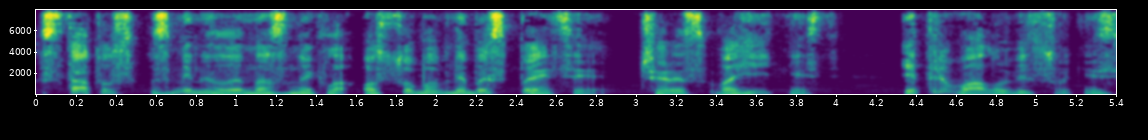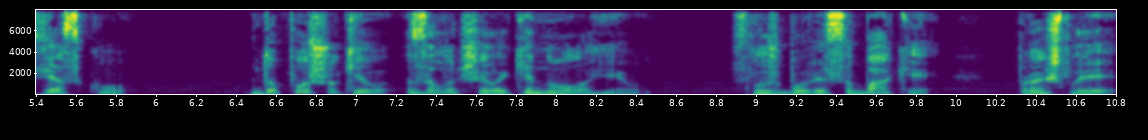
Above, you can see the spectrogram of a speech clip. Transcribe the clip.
статус змінили на зникла особа в небезпеці через вагітність і тривалу відсутність зв'язку. До пошуків залучили кінологів. Службові собаки пройшли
